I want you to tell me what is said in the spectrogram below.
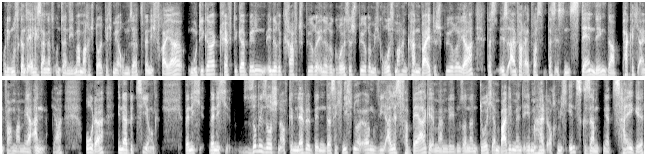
Und ich muss ganz ehrlich sagen, als Unternehmer mache ich deutlich mehr Umsatz, wenn ich freier, mutiger, kräftiger bin, innere Kraft spüre, innere Größe spüre, mich groß machen kann, Weite spüre, ja. Das ist einfach etwas, das ist ein Standing, da packe ich einfach mal mehr an, ja. Oder in der Beziehung. Wenn ich, wenn ich sowieso schon auf dem Level bin, dass ich nicht nur irgendwie alles verberge in meinem Leben, sondern durch Embodiment eben halt auch mich insgesamt mehr zeige,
